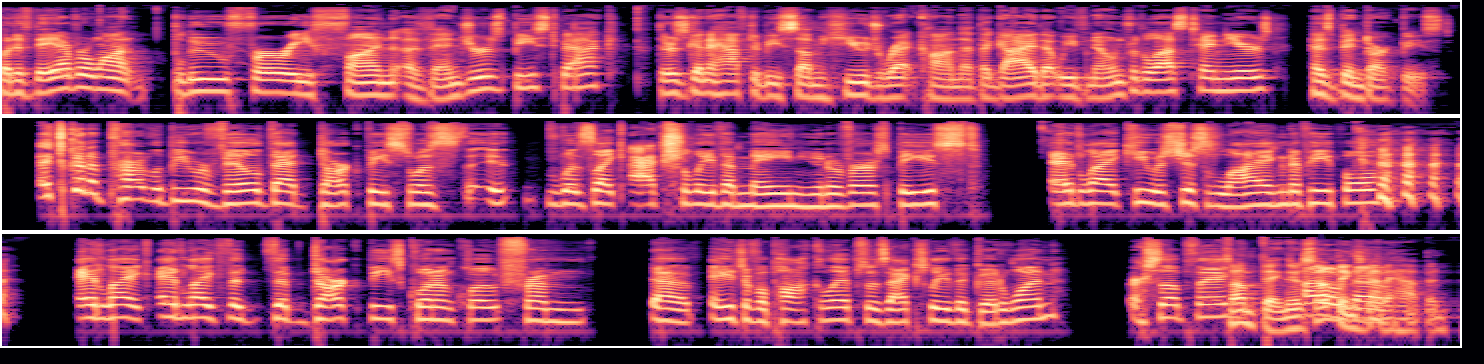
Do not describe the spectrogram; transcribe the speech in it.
But if they ever want blue furry fun Avengers Beast back, there's going to have to be some huge retcon that the guy that we've known for the last 10 years has been Dark Beast. It's gonna probably be revealed that Dark Beast was it was like actually the main universe beast, and like he was just lying to people. and like and like the the dark beast quote unquote from uh, age of apocalypse was actually the good one or something. Something. There's something's gonna happen.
